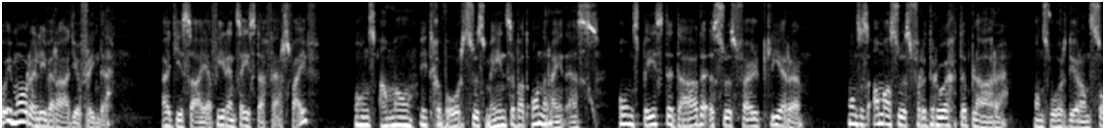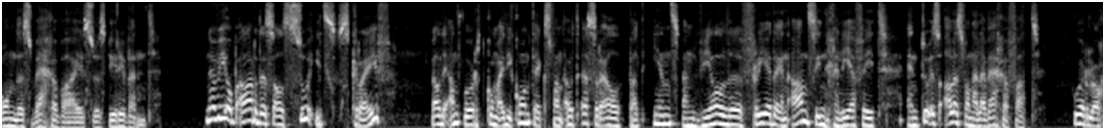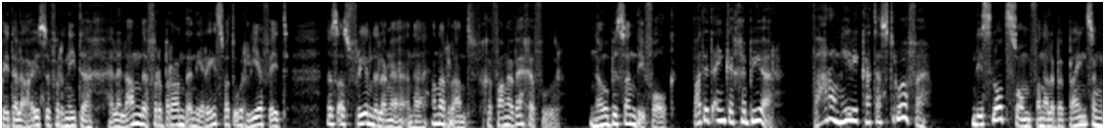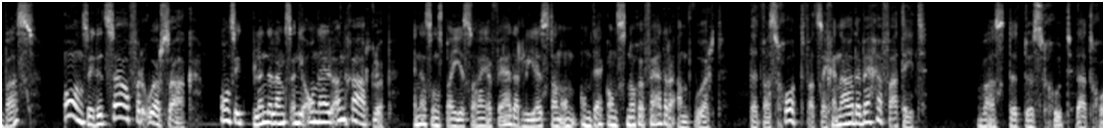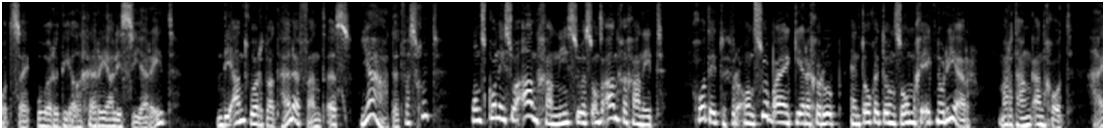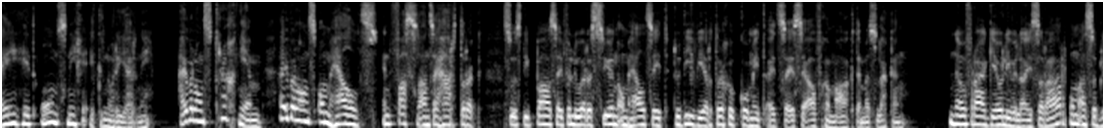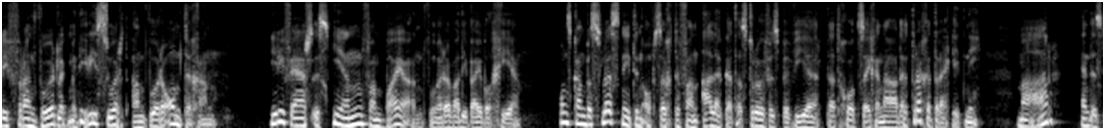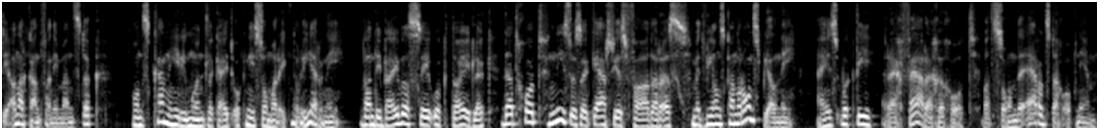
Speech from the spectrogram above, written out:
Goeiemôre liewe radiovriende. Uit Jesaja 64 vers 5. Ons almal het geword soos mense wat onrein is. Ons beste dade is soos vuil klere. Ons is almal soos verdroogde blare. Ons word deur ons sondes weggewaai soos deur die wind. Nou wie op aarde sal so iets skryf? Wel die antwoord kom uit die konteks van Oud-Israel wat eens in weelde, vrede en aansien geleef het en toe is alles van hulle weggevat oorlog het hulle huise vernietig, hulle lande verbrand en die res wat oorleef het, is as vreemdelinge in 'n ander land gevange weggevoer. Nou besin die volk, wat het eintlik gebeur? Waarom hierdie katastrofe? Die slotsom van hulle bepeinsing was: Ons het dit self veroorsaak. Ons het blindelings in die onheil ingehardloop. En as ons by Jesaja verder lees, dan ontdek ons nog 'n verdere antwoord. Dit was God wat sy genade weggevat het was dit dus goed dat God sy oordeel gerealiseer het? Die antwoord wat hulle vind is: ja, dit was goed. Ons kon nie so aangaan nie soos ons aangegaan het. God het vir ons so baie kere geroep en tog het ons hom geïgnoreer. Maar dank aan God, hy het ons nie geïgnoreer nie. Hy wil ons terugneem. Hy wil ons omhels en vas aan sy hart druk, soos die pa sy verlore seun omhels het toe die weer teruggekom het uit sy selfgemaakte mislukking. Nou vra ek jou liewe luisteraar om asseblief verantwoordelik met hierdie soort antwoorde om te gaan. Hierdie vers is een van baie antwoorde wat die Bybel gee. Ons kan beslis nie ten opsigte van alle katastrofes beweer dat God sy genade teruggetrek het nie. Maar en dis die ander kant van die muntstuk, ons kan hierdie moontlikheid ook nie sommer ignoreer nie, want die Bybel sê ook duidelik dat God nie soos 'n Kersfeesvader is met wie ons kan rondspeel nie. Hy is ook die regverdige God wat sonde ernstig opneem.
